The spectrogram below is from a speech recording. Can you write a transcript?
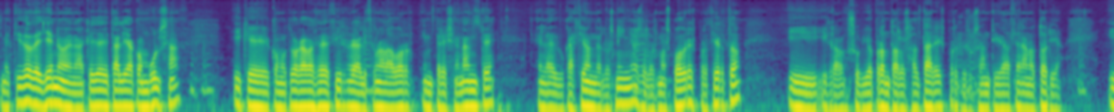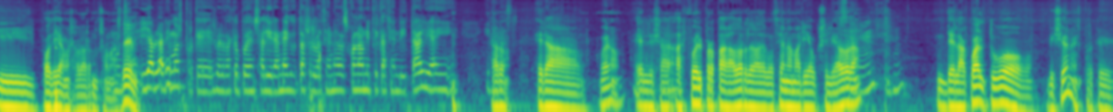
metido de lleno en aquella Italia convulsa y que, como tú acabas de decir, realizó una labor impresionante en la educación de los niños, de los más pobres, por cierto, y, claro, subió pronto a los altares porque su santidad era notoria. Y podríamos hablar mucho más de él. Y hablaremos porque es verdad que pueden salir anécdotas relacionadas con la unificación de Italia y... claro, era, bueno, él fue el propagador de la devoción a María Auxiliadora, de la cual tuvo visiones, porque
